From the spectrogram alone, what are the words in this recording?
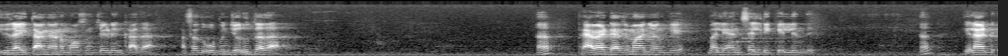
ఇది రైతాంగాన్ని మోసం చేయడం కాదా? అసలు అది ఓపెన్ జరుగుతుందా? ప్రైవేట్ యాజమాన్యంకి మళ్ళీ ఎన్సెల్టీకి వెళ్ళింది. ఇలాంటి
